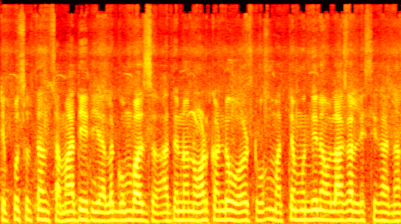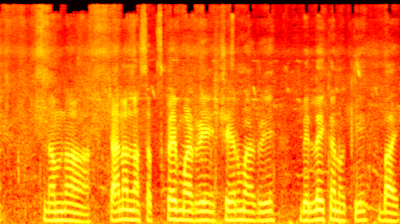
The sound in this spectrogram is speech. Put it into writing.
ಟಿಪ್ಪು ಸುಲ್ತಾನ್ ಸಮಾಧಿ ಇದೆಯಲ್ಲ, ಗುಂಬಾಜ್. ಅದನ್ನು ನೋಡ್ಕೊಂಡು ಹೊರಟು, ಮತ್ತೆ ಮುಂದಿನ ವ್ಲಾಗಲ್ಲಿ ಸಿಗೋಣ. ನಮ್ಮ ಚಾನಲ್ನ ಸಬ್ಸ್ಕ್ರೈಬ್ ಮಾಡಿರಿ ಶೇರ್ ಮಾಡಿರಿ ಬೆಲ್ಲೈಕನ್ ಒತ್ತಿ. ಬಾಯ್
